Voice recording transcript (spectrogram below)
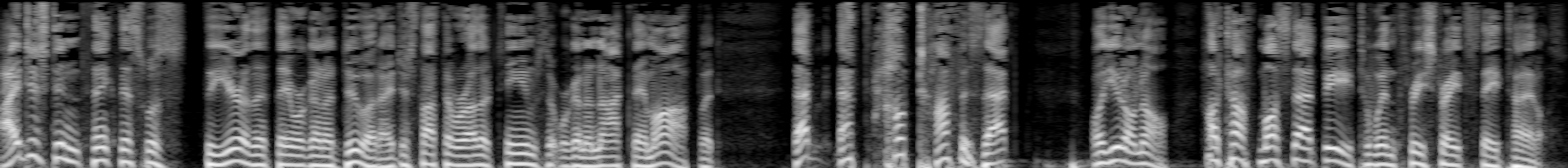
I just didn't think this was the year that they were going to do it. I just thought there were other teams that were going to knock them off. But that, that, how tough is that? Well, you don't know. How tough must that be to win three straight state titles?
